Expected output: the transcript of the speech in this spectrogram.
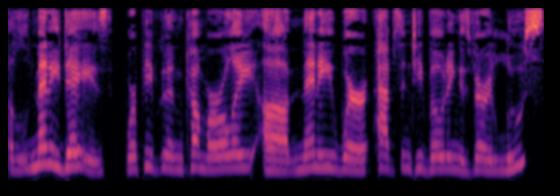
many days where people can come early, uh, many where absentee voting is very loose.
